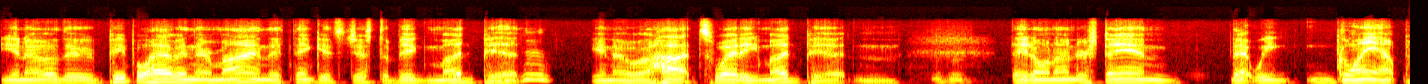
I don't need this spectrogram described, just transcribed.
You know, the people have in their mind they think it's just a big mud pit. Mm-hmm. You know, a hot, sweaty mud pit, and Mhm. they don't understand that we glamp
